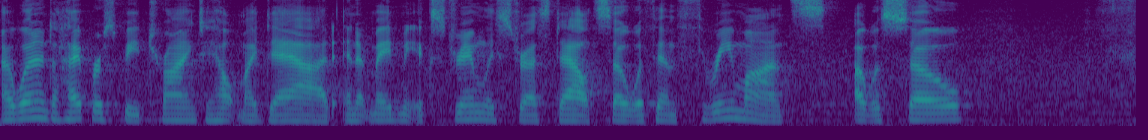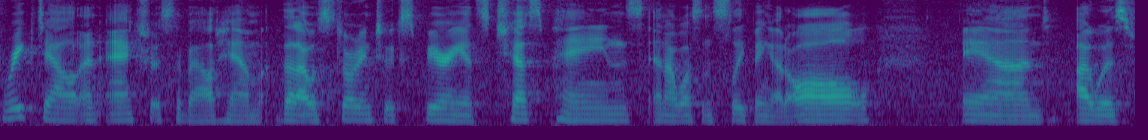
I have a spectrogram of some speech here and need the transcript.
I went into hyperspeed trying to help my dad, and it made me extremely stressed out. So within three months, I was so freaked out and anxious about him that I was starting to experience chest pains, and I wasn't sleeping at all. And I was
